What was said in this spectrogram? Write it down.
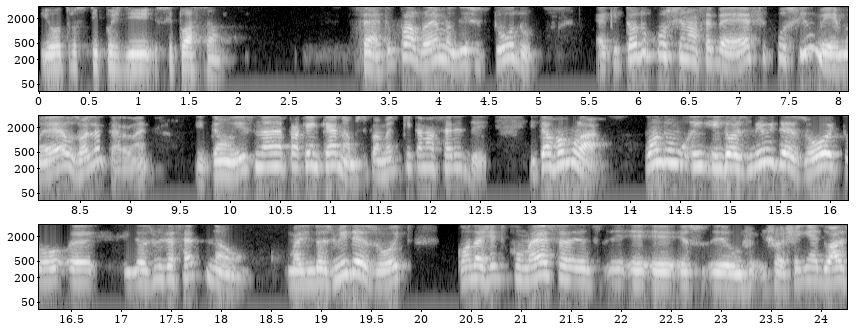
e outros tipos de situação. Certo. O problema disso tudo é que todo cursinho na CBF, cursinho mesmo, é os olhos da cara, né? Então, isso não é para quem quer, não, principalmente quem está na Série D. Então, vamos lá. Quando em 2018, eh, em 2017 não, mas em 2018, quando a gente começa, eu, eu, eu, eu chego em Eduardo,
